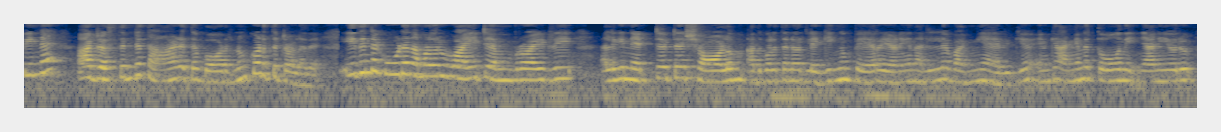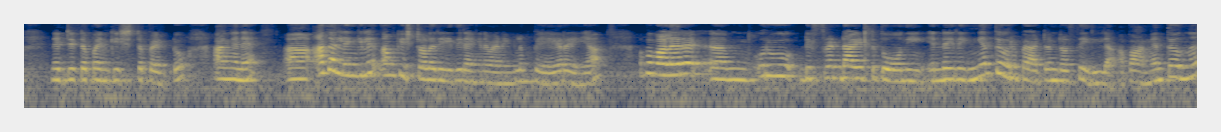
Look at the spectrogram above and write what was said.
പിന്നെ ആ ഡ്രസ്സിന്റെ താഴത്തെ ബോർഡറിനും കൊടുത്തിട്ടുള്ളത്. ഇതിന്റെ കൂടെ നമ്മൾ ഒരു വൈറ്റ് എംബ്രോയിഡറി അല്ലെങ്കിൽ നെറ്റിട്ട് ഷോളും അതുപോലെ തന്നെ ഒരു ലെഗിങ്ങും പെയർ ചെയ്യുകയാണെങ്കിൽ നല്ല ഭംഗിയായിരിക്കും. എനിക്ക് അങ്ങനെ തോന്നി. ഞാൻ ഈ ഒരു നെറ്റിട്ടപ്പോൾ എനിക്ക് ഇഷ്ടപ്പെട്ടു. അങ്ങനെ അതല്ലെങ്കിൽ നമുക്ക് ഇഷ്ടമുള്ള രീതിയിൽ എങ്ങനെ വേണമെങ്കിലും പെയർ ചെയ്യാം. അപ്പോൾ വളരെ ഒരു ഡിഫറെന്റ് ആയിട്ട് തോന്നി. എന്റെ കയ്യിൽ ഇങ്ങനത്തെ ഒരു പാറ്റേൺ ഡ്രസ്സ് ഇല്ല. അപ്പോൾ അങ്ങനത്തെ ഒന്ന്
